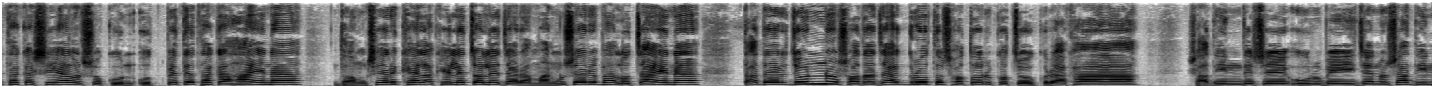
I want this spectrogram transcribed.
থাকা শেয়াল শকুন উৎপেতে থাকা হায় না ধ্বংসের খেলা খেলে চলে যারা মানুষের ভালো চায় না, তাদের জন্য সদা জাগ্রত সতর্ক চোখ রাখা। স্বাধীন দেশে উড়বেই যেন স্বাধীন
